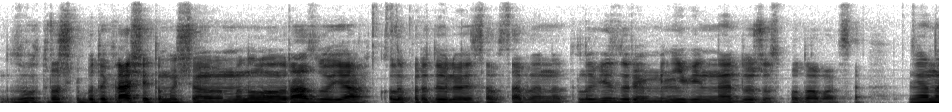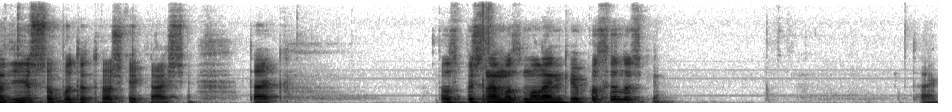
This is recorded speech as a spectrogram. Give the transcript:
звук трошки буде кращий, тому що минулого разу я, коли передивлювався в себе на телевізорі, мені він не дуже сподобався. Я надіюсь, що буде трошки краще. Так. Розпочнемо з маленької посилочки. Так.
